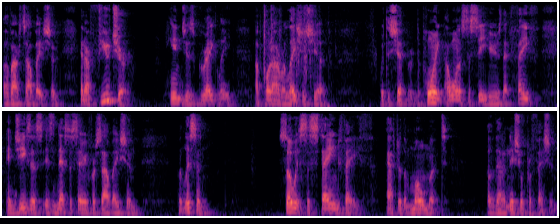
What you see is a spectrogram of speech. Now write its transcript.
of our salvation. And our future hinges greatly upon our relationship with the shepherd. The point I want us to see here is that faith in Jesus is necessary for salvation. But listen, so is sustained faith after the moment of that initial profession.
